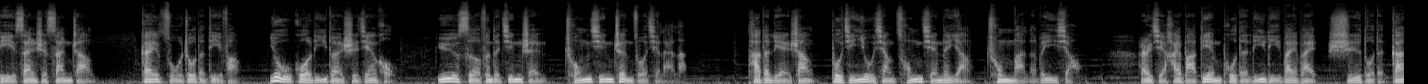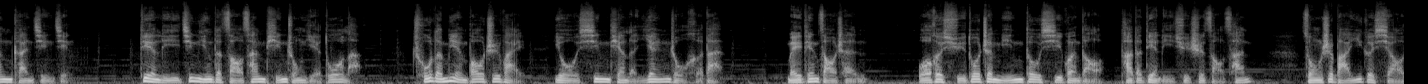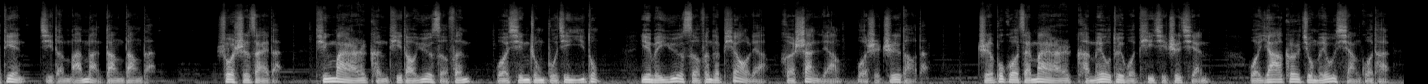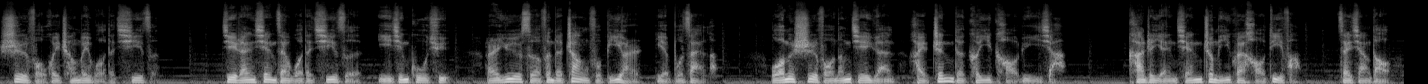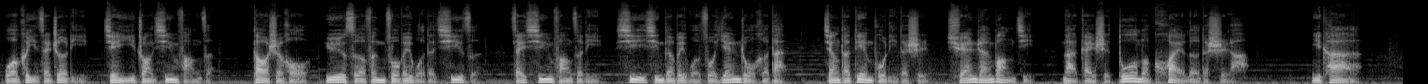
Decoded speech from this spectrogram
第三十三章，该诅咒的地方。又过了一段时间后，约瑟芬的精神重新振作起来了。他的脸上不仅又像从前那样充满了微笑，而且还把店铺的里里外外拾掇得干干净净。店里经营的早餐品种也多了，除了面包之外，又新添了腌肉和蛋。每天早晨，我和许多镇民都习惯到他的店里去吃早餐，总是把一个小店挤得满满当当的。说实在的，听迈尔肯提到约瑟芬，我心中不禁一动，因为约瑟芬的漂亮和善良我是知道的。只不过在迈尔肯没有对我提起之前，我压根儿就没有想过她是否会成为我的妻子。既然现在我的妻子已经故去，而约瑟芬的丈夫比尔也不在了，我们是否能结缘，还真的可以考虑一下。看着眼前这么一块好地方，再想到我可以在这里建一幢新房子。到时候，约瑟芬作为我的妻子，在新房子里细心的为我做腌肉和蛋，将他店铺里的事全然忘记，那该是多么快乐的事啊！你看，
